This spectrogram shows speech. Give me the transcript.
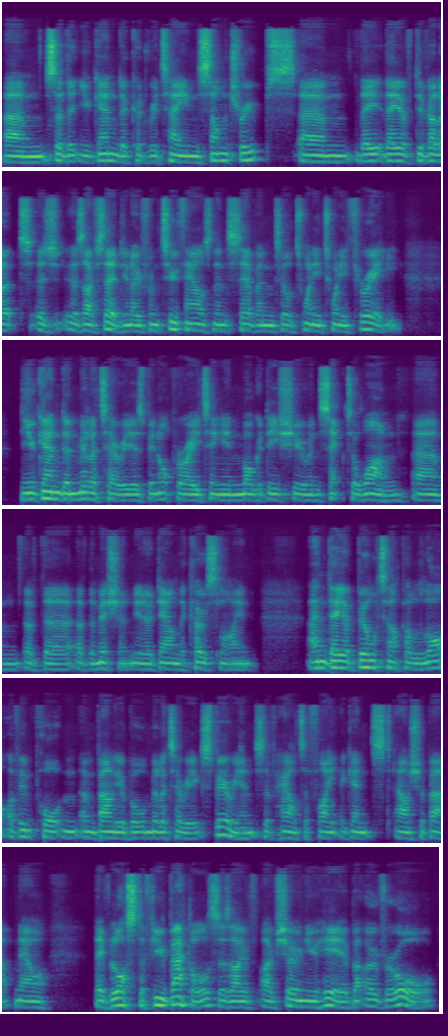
Um, so that Uganda could retain some troops. Um, they they have developed, as as I've said, you know, from 2007 till 2023, the Ugandan military has been operating in Mogadishu and Sector One um, of the of the mission, you know, down the coastline and they have built up a lot of important and valuable military experience of how to fight against Al Shabaab. Now, they've lost a few battles, as I've I've shown you here, but overall,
